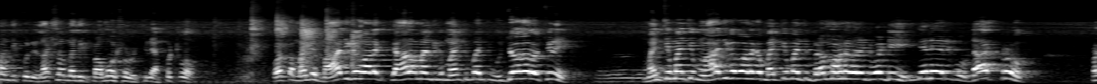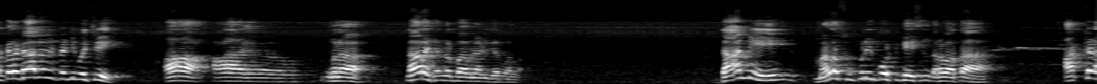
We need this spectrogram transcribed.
మంది కొన్ని లక్షల మందికి ప్రమోషన్లు వచ్చినాయి అప్పట్లో. కొంతమంది మాదిగ వాళ్ళకి చాలా మందికి మంచి మంచి ఉద్యోగాలు వచ్చినాయి. మంచి మంచి మాదిగ వాళ్ళకి మంచి మంచి బ్రహ్మాండమైనటువంటి ఇంజనీరింగ్ డాక్టరు రకరకాలైనటువంటివి వచ్చినాయి. మన నారా చంద్రబాబు నాయుడు గారి వల్ల. దాన్ని మళ్ళా సుప్రీంకోర్టు వేసిన తర్వాత అక్కడ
